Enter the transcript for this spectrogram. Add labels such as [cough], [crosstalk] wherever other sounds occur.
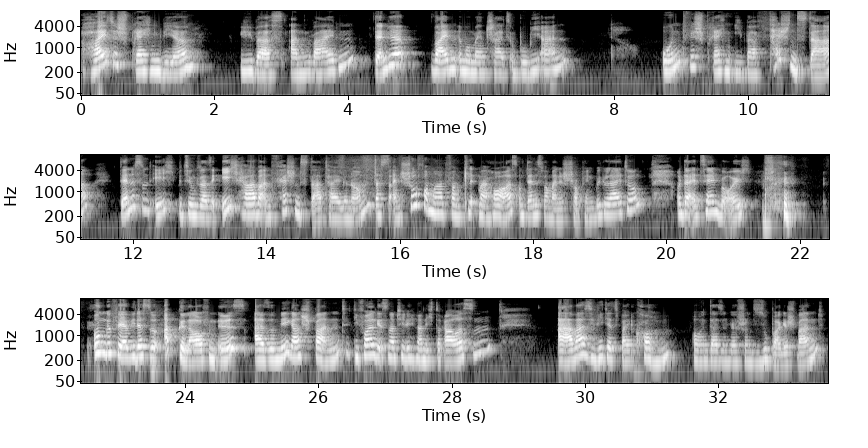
Heute sprechen wir übers Anweiden, denn wir weiden im Moment Charles und Bubi an. Und wir sprechen über Fashion Star. Dennis und ich, beziehungsweise ich habe an Fashion Star teilgenommen. Das ist ein Showformat von Clip My Horse und Dennis war meine Shoppingbegleitung. Und da erzählen wir euch [laughs] ungefähr, wie das so abgelaufen ist. Also mega spannend. Die Folge ist natürlich noch nicht draußen. Aber sie wird jetzt bald kommen und da sind wir schon super gespannt.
